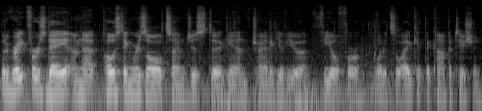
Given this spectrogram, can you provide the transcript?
But a great first day. I'm not posting results. I'm just, uh, again, trying to give you a feel for what it's like at the competition.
